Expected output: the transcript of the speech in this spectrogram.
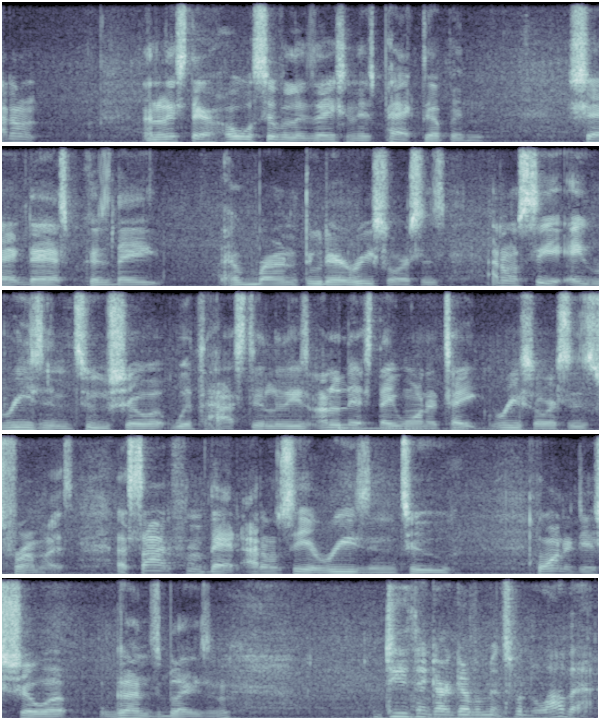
I don't unless their whole civilization is packed up and shagged ass because they have burned through their resources. I don't see a reason to show up with hostilities unless they want to take resources from us. Aside from that, I don't see a reason to want to just show up guns blazing. Do you think our governments would allow that?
